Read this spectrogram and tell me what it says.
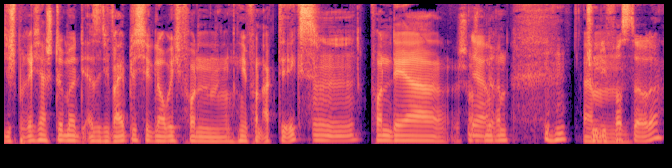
die Sprecherstimme, also die weibliche, glaube ich, von hier von Akte X, Mhm. von der Schauspielerin. Mhm. Judy Ähm, Foster, oder?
